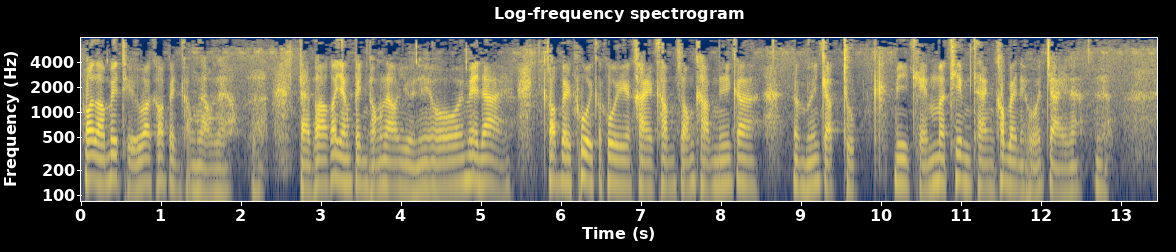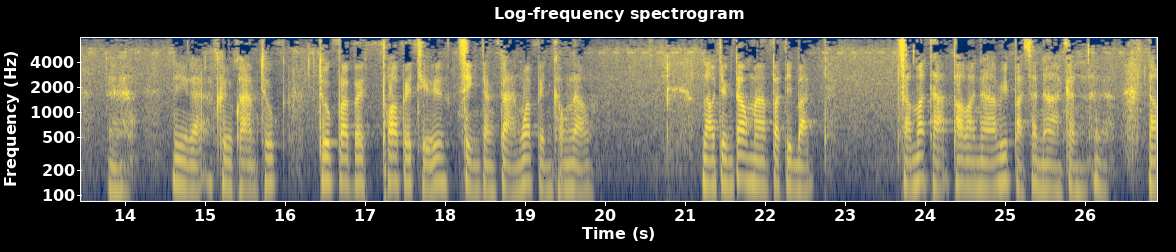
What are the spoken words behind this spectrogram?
เพราะเราไม่ถือว่าเขาเป็นของเราแล้วแต่พอก็ยังเป็นของเราอยู่นี่ โอ้ยไม่ได้ เขาไปพูดกับคุยกับใครคำสองคำนี้ก็เหมือนกับถูกมีเข็มมาทิ่มแทงเข้าไปในหัวใจนะนี่แหละ คือความทุกข์ทุกข์พอไปพอไปถือสิ่งต่าง ๆ ว่าเป็นของเรา เราจึงต้องมาปฏิบัติสมถะภาวนาวิปัสสนากัน เรา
